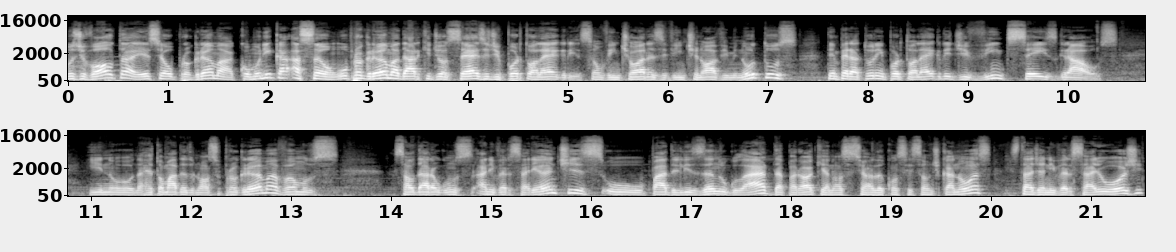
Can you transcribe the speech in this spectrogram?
Estamos de volta, esse é o programa Comunica Ação, o programa da Arquidiocese de Porto Alegre. São 20 horas e 29 minutos, temperatura em Porto Alegre de 26 graus. E no, na retomada do nosso programa, vamos saudar alguns aniversariantes. O padre Lisandro Goulart, da paróquia Nossa Senhora da Conceição de Canoas, está de aniversário hoje,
